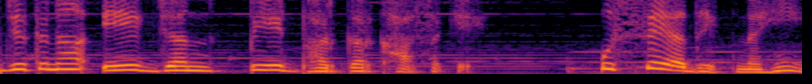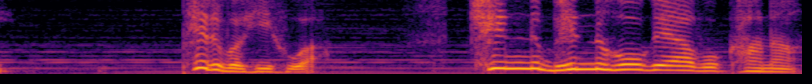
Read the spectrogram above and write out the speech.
जितना एक जन पेट भरकर खा सके। उससे अधिक नहीं। फिर वही हुआ। छिन्न भिन्न हो गया वो खाना।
